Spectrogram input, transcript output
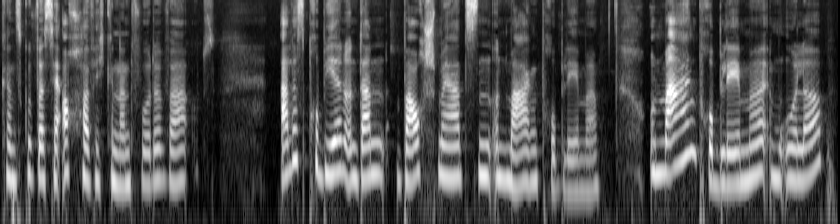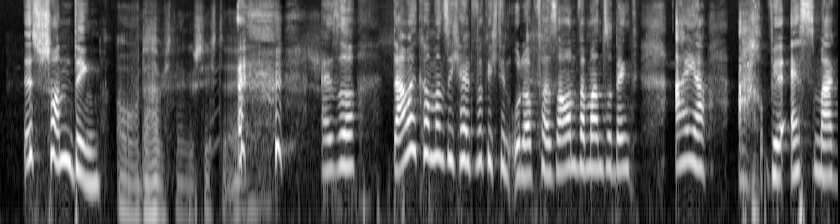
Ganz gut, was ja auch häufig genannt wurde, war ups, alles probieren und dann Bauchschmerzen und Magenprobleme. Und Magenprobleme im Urlaub ist schon ein Ding. Oh, da habe ich eine Geschichte, ey. Also damit kann man sich halt wirklich den Urlaub versauen, wenn man so denkt, ah ja, ach, wir essen mal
